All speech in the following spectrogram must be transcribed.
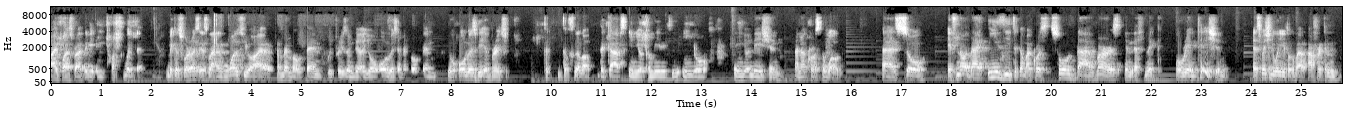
likewise try to be in touch with them. Yeah. Because for us, it's like once you are a member of Ben, we presume that you're always a member of Ben. You'll always be a bridge to, to fill up the gaps in your community, in your in your nation, and across the world. Uh, so it's not that easy to come across so diverse in ethnic orientation, especially when you talk about African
